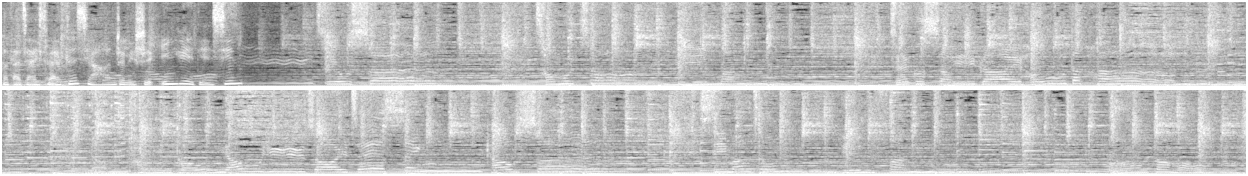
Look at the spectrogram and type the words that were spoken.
和大家一起来分享。这里是音乐点心。从没这个世界好得很，能同途偶遇在这星球上，是某种缘分。我多么庆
